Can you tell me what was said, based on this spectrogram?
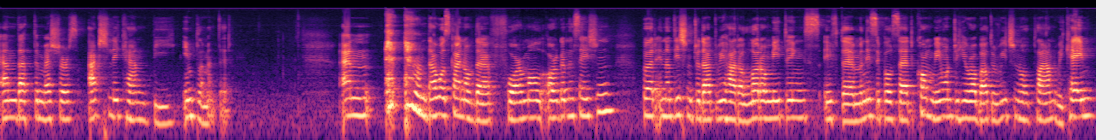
and that the measures actually can be implemented. And that was kind of the formal organization. But in addition to that, we had a lot of meetings. If the municipal said, come, we want to hear about the regional plan, we came.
